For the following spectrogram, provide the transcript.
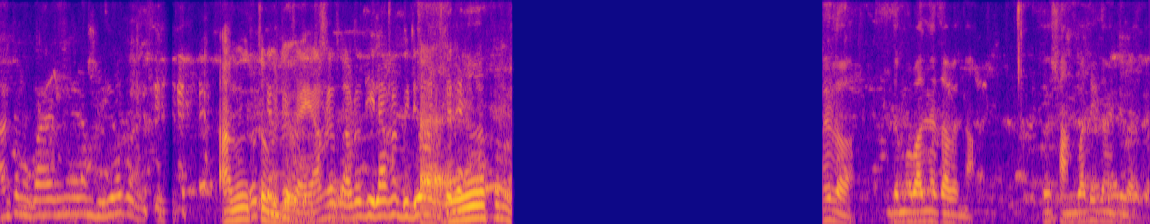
আমি তো ভিডিও করেছি। আমি তো ভিডিও আমরা আমরা দিলাম না ভিডিও বুঝলো যে মোবাইল নিয়ে যাবে না। তো সাংবাদিক জানতে পারবে।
